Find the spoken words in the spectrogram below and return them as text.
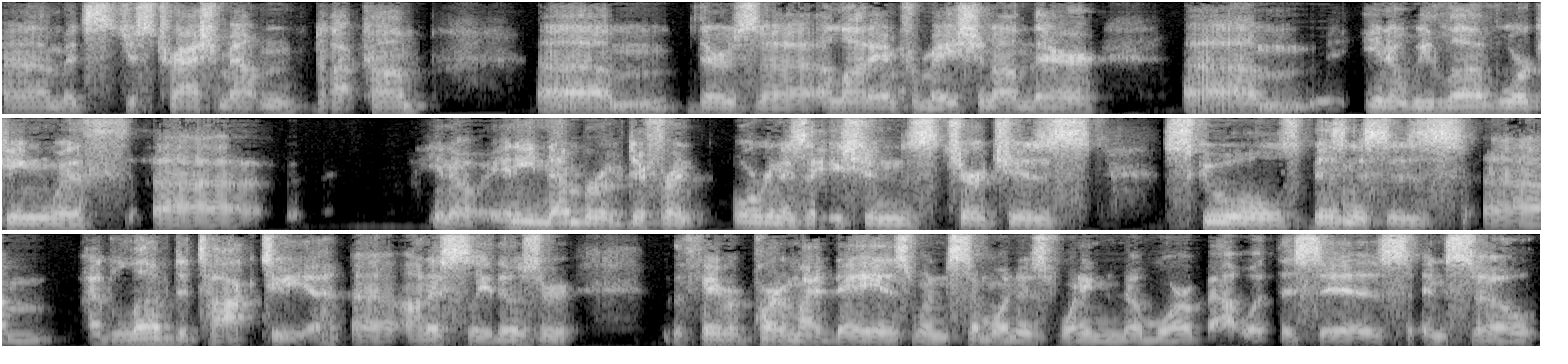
Um, it's just trashmountain.com. Um, there's a, a, lot of information on there. Um, you know, we love working with, uh, you know, any number of different organizations, churches, schools, businesses. Um, I'd love to talk to you. Uh, honestly, those are the favorite part of my day is when someone is wanting to know more about what this is. And so,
